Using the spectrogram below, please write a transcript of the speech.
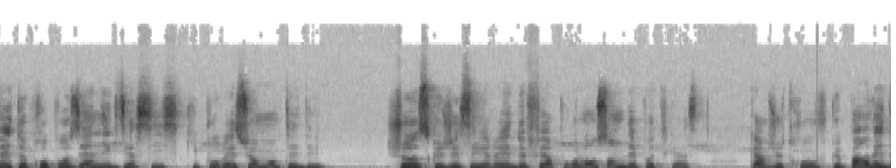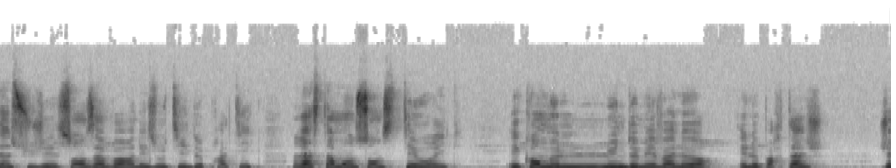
vais te proposer un exercice qui pourrait sûrement t'aider. Chose que j'essaierai de faire pour l'ensemble des podcasts, car je trouve que parler d'un sujet sans avoir les outils de pratique reste à mon sens théorique. Et comme l'une de mes valeurs est le partage, je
